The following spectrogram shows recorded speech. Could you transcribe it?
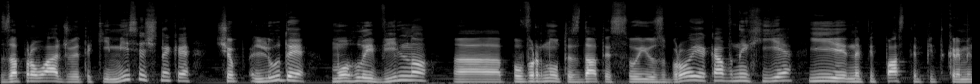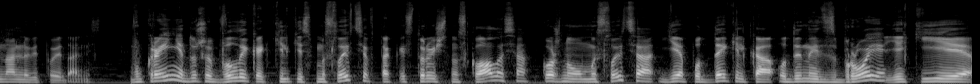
запроваджує такі місячники, щоб люди могли вільно е, повернути, здати свою зброю, яка в них є, і не підпасти під кримінальну відповідальність. В Україні дуже велика кількість мисливців, так історично склалося. Кожного мисливця є по декілька одиниць зброї, які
